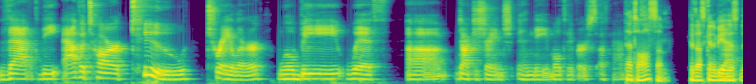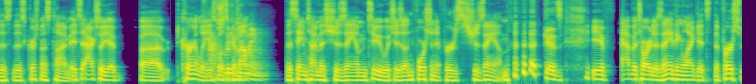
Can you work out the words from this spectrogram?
that the Avatar 2 trailer will be with uh, Doctor Strange in the multiverse of madness. That's awesome because that's going to be Yeah. this this this Christmas time. It's actually a, uh, currently it's supposed to come out coming. The same time as Shazam 2, which is unfortunate for Shazam. Because if Avatar does anything like it, the first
